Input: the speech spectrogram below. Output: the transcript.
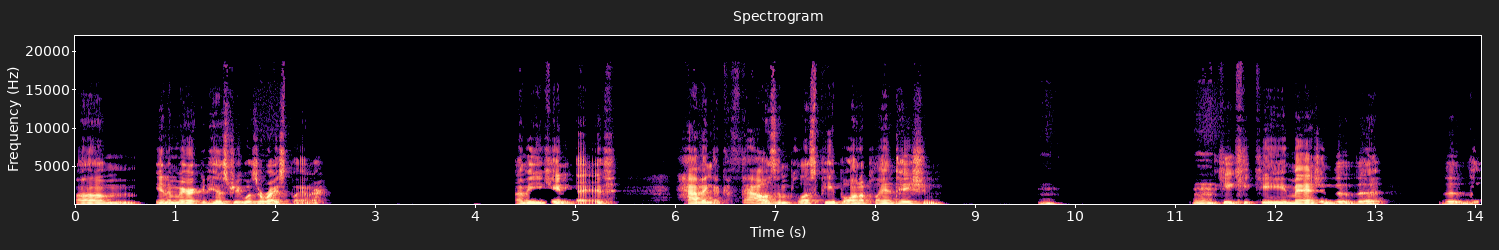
um, in American history was a rice planter. I mean, you can't. having like a thousand plus people on a plantation. Mm. Mm. Can, can, can, you imagine the, the the the,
